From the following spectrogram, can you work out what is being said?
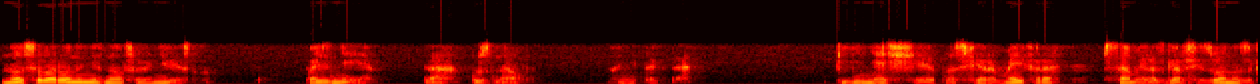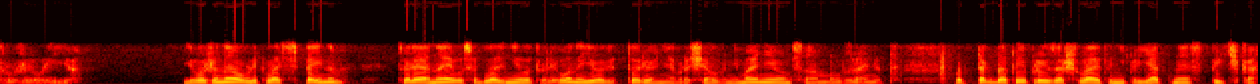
Но Саворона не знал свою невестку. Позднее, да, узнал, но не тогда. Пьянящая атмосфера Мейфера в самый разгар сезона закружила ее. Его жена увлеклась Спейном, то ли она его соблазнила, то ли он ее, Викторию не обращал внимания, он сам был занят. Вот тогда-то и произошла эта неприятная стычка.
